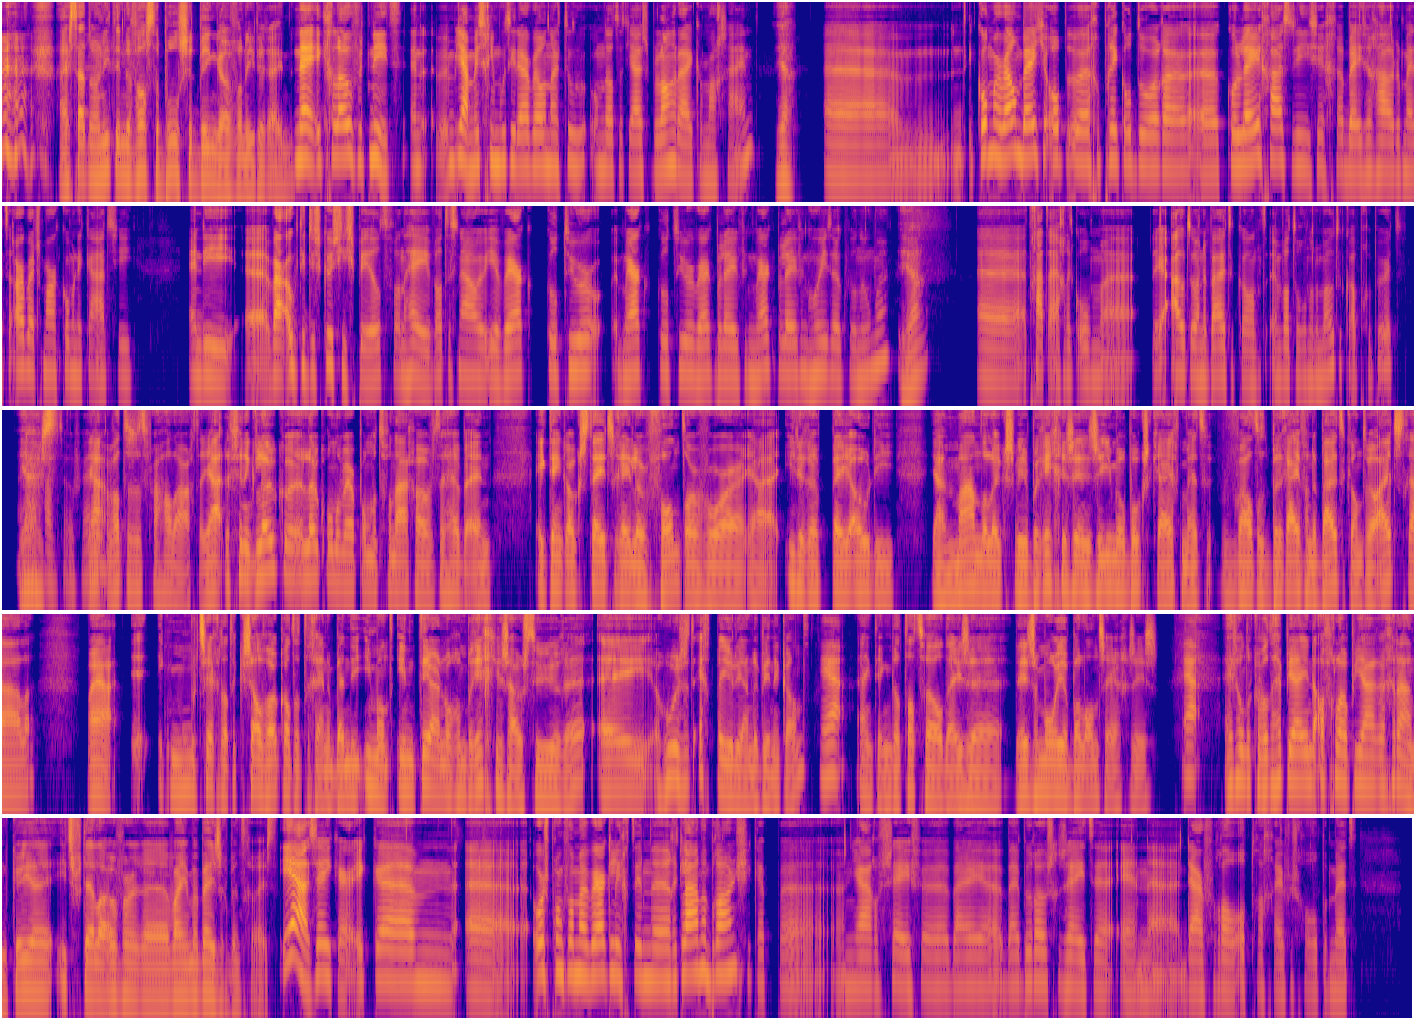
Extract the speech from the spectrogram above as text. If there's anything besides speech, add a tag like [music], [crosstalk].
[laughs] Hij staat nog niet in de vaste bullshit bingo van iedereen. nee, ik geloof het niet. En eh, ja, misschien moet hij daar wel naartoe, omdat het juist belangrijker mag zijn. Ja. Ehm, ik kom er wel een beetje op eh, geprikkeld door collega's die zich bezighouden met arbeidsmarktcommunicatie. En die, eh, waar ook die discussie speelt van, hey, wat is nou je werkcultuur, merkcultuur, werkbeleving, merkbeleving, hoe je het ook wil noemen. Ja? Eh, het gaat eigenlijk om eh, de auto aan de buitenkant en wat er onder de motorkap gebeurt. En daar Juist. gaat het over Ja, wat is het verhaal daarachter? Ja, dat vind ik leuk, eh, leuk onderwerp om het vandaag over te hebben. En ik denk ook steeds relevanter voor ja, iedere PO die ja, maandelijks weer berichtjes in zijn e-mailbox krijgt met wat het bedrijf aan de buitenkant wil uitstralen. Maar ja, ik moet zeggen dat ik zelf ook altijd degene ben die iemand intern nog een berichtje zou sturen. Hey, hoe is het echt bij jullie aan de binnenkant? Ja, En ik denk dat dat wel deze, deze mooie balans ergens is. Ja. Hey Lonneke, wat heb jij in de afgelopen jaren gedaan? Kun je iets vertellen over eh, waar je mee bezig bent geweest? ja zeker. Ik, ehm, eh, oorsprong van mijn werk ligt in de reclamebranche. Ik heb eh, een jaar of zeven bij, bij bureaus gezeten en daar vooral opdrachtgevers geholpen met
